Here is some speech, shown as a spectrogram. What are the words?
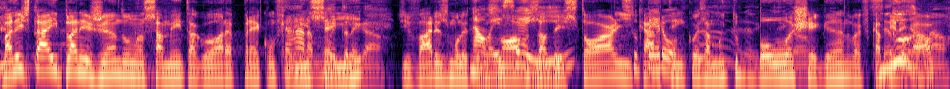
Mas a gente tá aí planejando um lançamento agora, pré-conferência Cara, muito aí, legal. de vários Não, moletons esse novos da The Store. E, cara, superou. tem coisa muito boa chegando, vai ficar bem legal.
